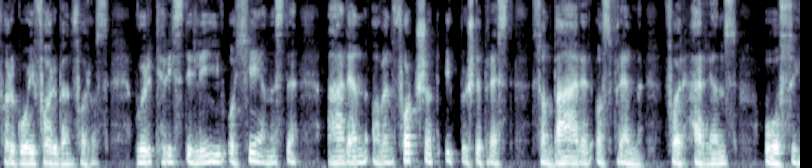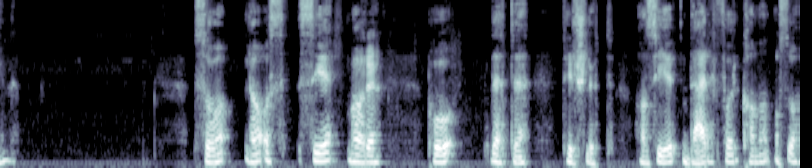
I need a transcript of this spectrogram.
for å gå i forbønn for oss, hvor Kristi liv og tjeneste er den av en fortsatt ypperste prest som bærer oss frem for Herrens åsyn. Så la oss se bare på dette til slutt. Han sier derfor kan han også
